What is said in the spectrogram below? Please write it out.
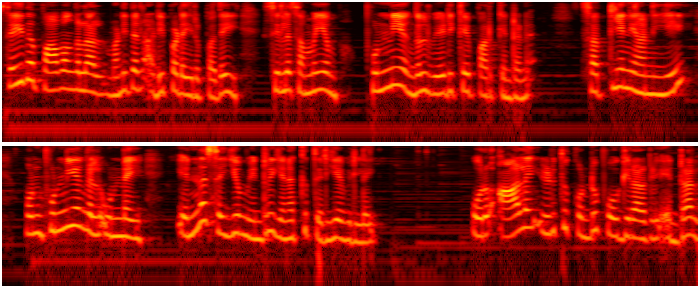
செய்த பாவங்களால் மனிதன் அடிப்படை இருப்பதை சில சமயம் புண்ணியங்கள் வேடிக்கை பார்க்கின்றன. சத்தியஞானியே உன் புண்ணியங்கள் உன்னை என்ன செய்யும் என்று எனக்கு தெரியவில்லை. ஒரு ஆளை இழுத்துக்கொண்டு போகிறார்கள் என்றால்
